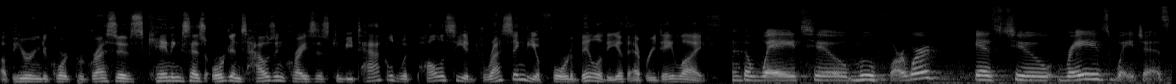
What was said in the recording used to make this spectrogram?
Appearing to court progressives, Canning says Oregon's housing crisis can be tackled with policy addressing the affordability of everyday life. The way to move forward is to raise wages,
